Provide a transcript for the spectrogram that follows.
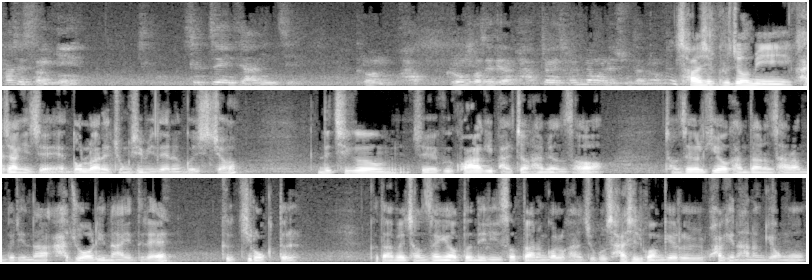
사실성이 실제인지 아닌지 그런 과학, 그런 것에 대한 과학적인 설명을 해준다면 사실 그 점이 가장 이제 논란의 중심이 되는 것이죠. 근데 지금 이제 그 과학이 발전하면서 전생을 기억한다는 사람들이나 아주 어린 아이들의 그 기록들, 그 다음에 전생에 어떤 일이 있었다는 걸 가지고 사실관계를 확인하는 경우,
